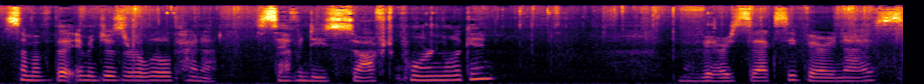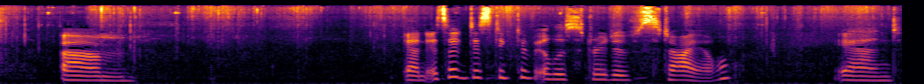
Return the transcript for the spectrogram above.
Some of the images are a little kind of 70s soft porn looking. Very sexy, very nice. Um, and it's a distinctive illustrative style. And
